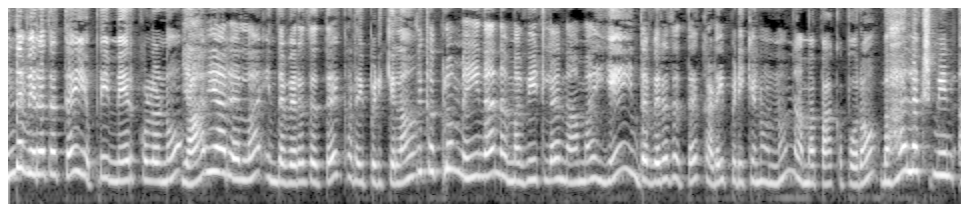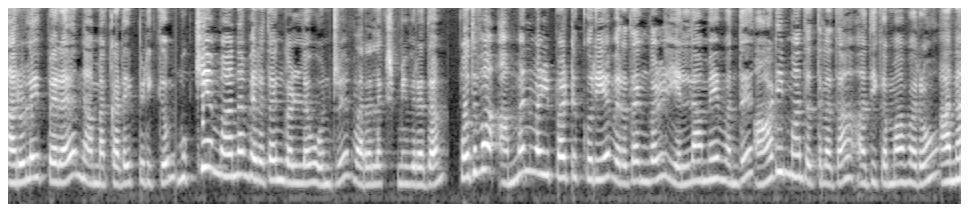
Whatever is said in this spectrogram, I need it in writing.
இந்த விரதத்தை எப்படி மேற்கொள்ளணும்? யார் யாரெல்லாம் இந்த விரதத்தை கடைபிடிக்கலாம் அதுக்கப்புறம் மெயினா நம்ம வீட்டுல நாம ஏன் இந்த விரதத்தை கடைபிடிக்கணும்னு நாம பார்க்க போறோம். மகாலட்சுமியின் அருளை பெற நாம கடைபிடிக்கும் முக்கியமான விரதங்கள்ல ஒன்று வரலட்சுமி விரதம். பொதுவா அம்மன் வழிபாட்டுக்குரிய விரதங்கள் எல்லாமே வந்து வந்து ஆடி மாதத்துல தான் அதிகமா வரும். ஆனா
